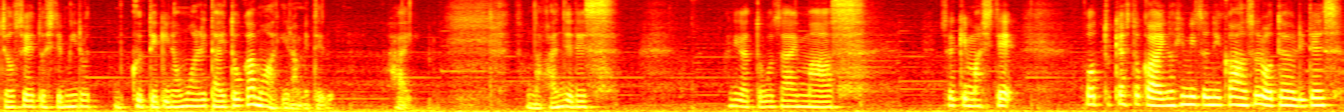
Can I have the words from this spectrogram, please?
女性として魅力的に思われたいとかも諦めてる。はい。そんな感じです。ありがとうございます。続きまして、ポッドキャスト界の秘密に関するお便りです。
